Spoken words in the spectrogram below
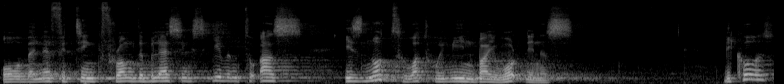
or benefiting from the blessings given to us is not what we mean by worldliness. Because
